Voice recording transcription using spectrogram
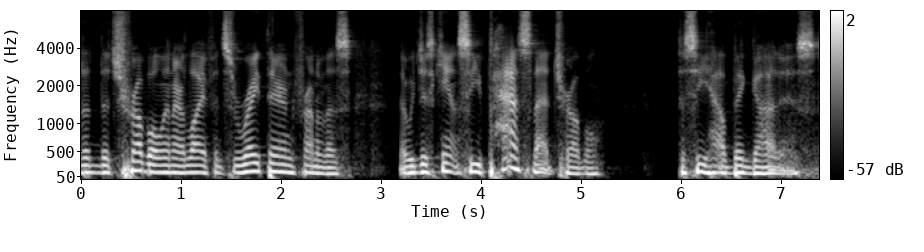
the, the trouble in our life, it's right there in front of us that we just can't see past that trouble to see how big God is.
